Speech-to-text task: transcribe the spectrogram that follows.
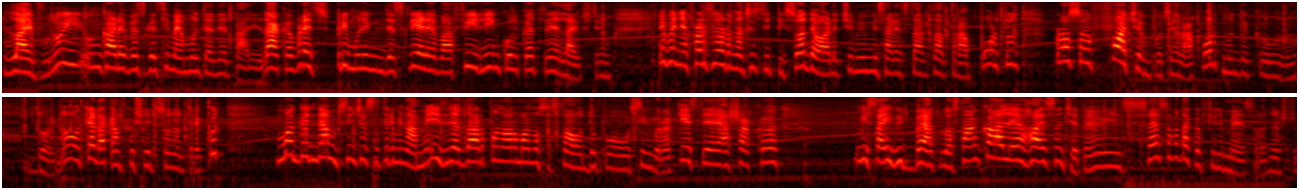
live-ului în care veți găsi mai multe detalii. Dacă vreți, primul link în descriere va fi linkul către livestream. Ei bine, fraților, în acest episod, deoarece mi s-a restartat raportul, vreau să facem puțin raport, mă duc 1, 2, 9, chiar dacă am făcut și în episodul trecut, mă gândeam sincer să termin amezile, dar până la urmă nu o să stau după o singură chestie, așa că mi s-a ivit băiatul ăsta în cale, hai să începem. Hai să văd dacă filmez, frate, nu știu,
